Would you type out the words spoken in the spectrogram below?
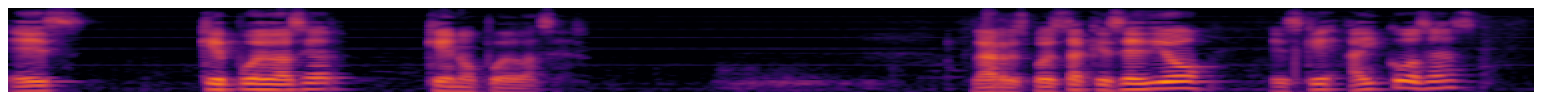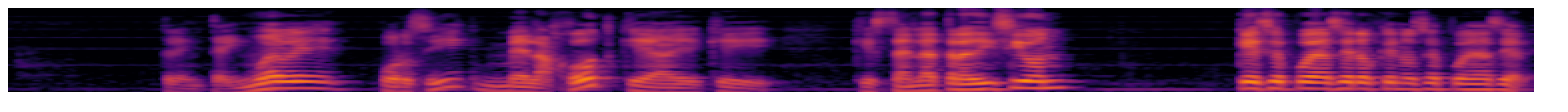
es ¿Qué puedo hacer? ¿Qué no puedo hacer? La respuesta que se dio es que hay cosas, 39 por sí, melajot, que, hay, que, que está en la tradición, que se puede hacer o que no se puede hacer.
